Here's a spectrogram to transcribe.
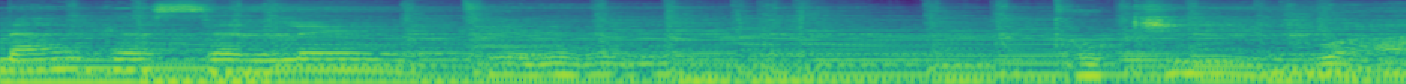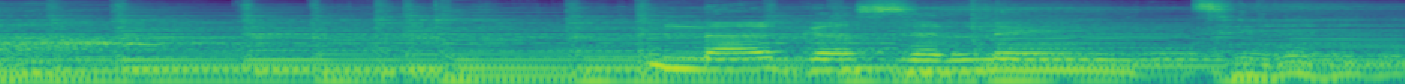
流されて時は流されて。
